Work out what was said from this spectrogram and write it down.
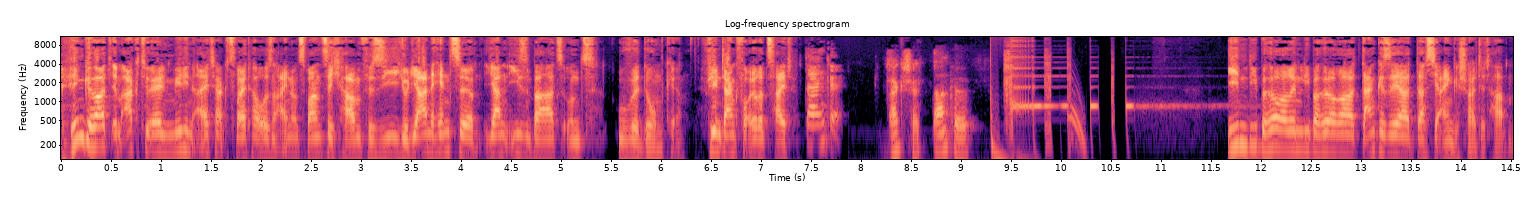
Hingehört im aktuellen Medienalltag 2021 haben für Sie Juliane Henze, Jan Isenbart und Uwe Domke. Vielen Dank für eure Zeit. Danke. Dankeschön. Danke. Ihnen, liebe Hörerinnen, liebe Hörer, danke sehr, dass Sie eingeschaltet haben.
